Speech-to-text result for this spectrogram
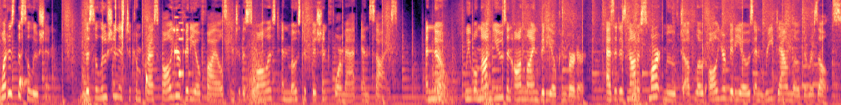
what is the solution? The solution is to compress all your video files into the smallest and most efficient format and size. And no, we will not use an online video converter, as it is not a smart move to upload all your videos and re-download the results.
